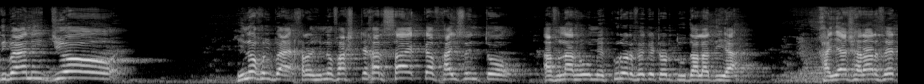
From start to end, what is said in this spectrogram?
দিবানি জিও। হিন হইবা কারণ হিন ফার্স্ট টেকার চা এক কাপ খাইছেন তো। আপনার হো মেকুরের প্যাকেটর দুদালা দিয়া। খাইয়া সারার ফেট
